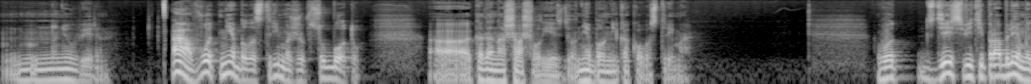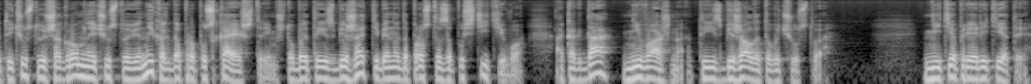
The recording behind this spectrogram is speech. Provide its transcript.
Ну, не уверен. А, вот не было стрима же в субботу, а, когда на Шашел ездил. Не было никакого стрима. Вот здесь ведь и проблемы. Ты чувствуешь огромное чувство вины, когда пропускаешь стрим. Чтобы это избежать, тебе надо просто запустить его. А когда, неважно, ты избежал этого чувства. Не те приоритеты.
